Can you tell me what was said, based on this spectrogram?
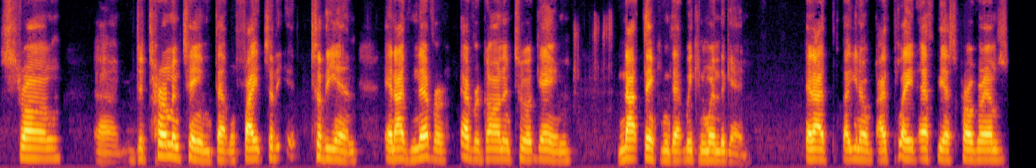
strong, uh, determined team that will fight to the to the end. And I've never ever gone into a game not thinking that we can win the game. And I, you know, I've played FBS programs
